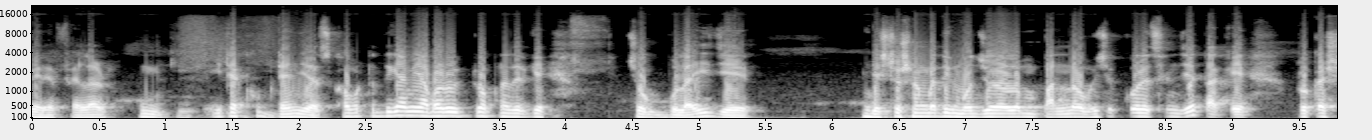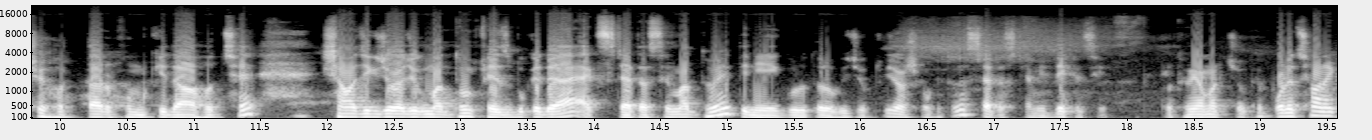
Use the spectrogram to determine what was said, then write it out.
মেরে ফেলার হুমকি, এটা খুব ডেঞ্জারাস খবরটার দিকে আমি আবারও একটু আপনাদেরকে চোখ বোলাই যে জ্যেষ্ঠ সাংবাদিক মঞ্জুর আলম পান্না অভিযোগ করেছেন যে তাকে প্রকাশ্যে হত্যার হুমকি দেওয়া হচ্ছে। সামাজিক যোগাযোগ মাধ্যম ফেসবুকে দেওয়া এক স্ট্যাটাসের মাধ্যমে তিনি এই গুরুতর অভিযোগটি জনসমুখে তুলে স্ট্যাটাসটি আমি দেখেছি। প্রথমে আমার চোখে পড়েছে অনেক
